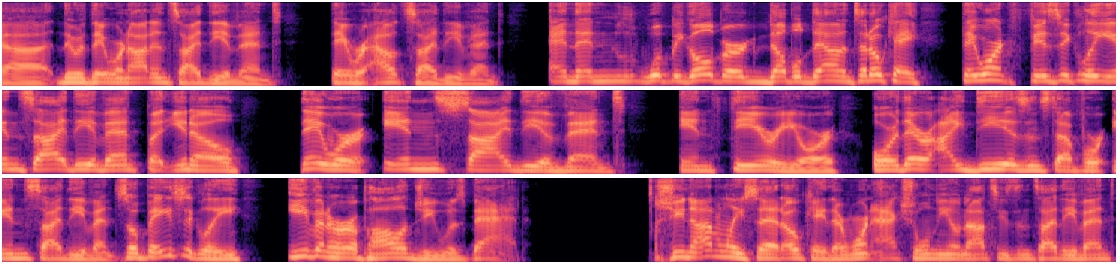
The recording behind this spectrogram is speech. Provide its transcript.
uh, they were, they were not inside the event. They were outside the event. And then Whoopi Goldberg doubled down and said, okay, they weren't physically inside the event, but you know, they were inside the event in theory or or their ideas and stuff were inside the event. So basically, even her apology was bad. She not only said, okay, there weren't actual neo-Nazis inside the event,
